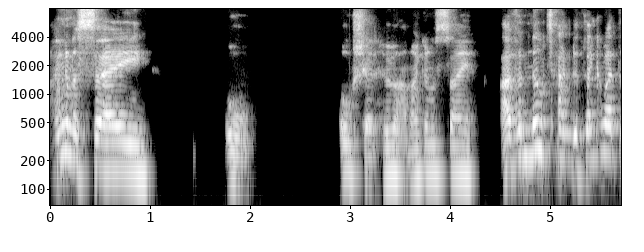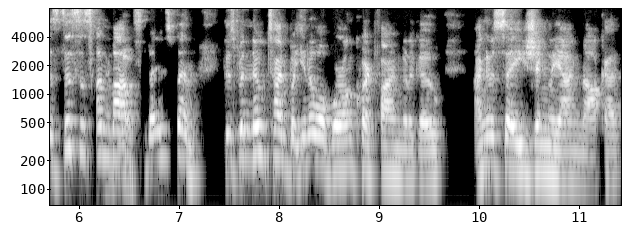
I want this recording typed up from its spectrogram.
I'm gonna say, oh, oh shit. Who am I gonna say? I've had no time to think about this. This is how mad today's been. There's been no time, but you know what? We're on quick fire. I'm gonna go. I'm gonna say Jing Liang knockout.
